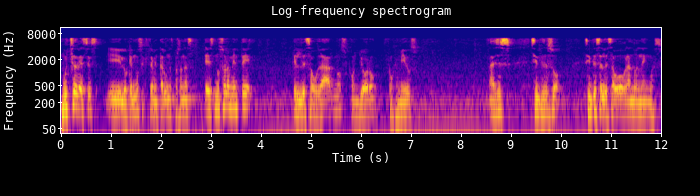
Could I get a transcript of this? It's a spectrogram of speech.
Muchas veces, y lo que hemos experimentado algunas personas, es no solamente el desahogarnos con lloro, con gemidos. A veces sientes eso, sientes el desahogo orando en lenguas.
